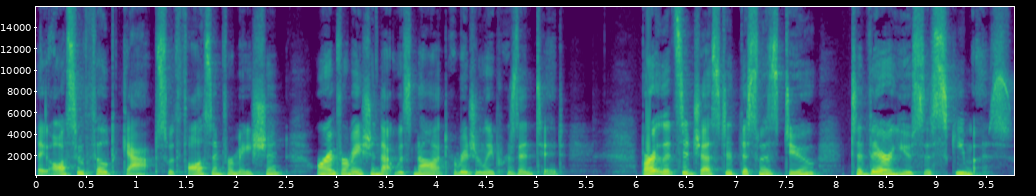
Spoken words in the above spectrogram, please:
they also filled gaps with false information or information that was not originally presented. Bartlett suggested this was due to their use of schemas.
